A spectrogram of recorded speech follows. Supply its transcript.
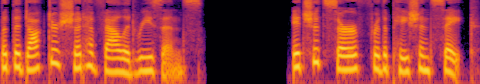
But the doctor should have valid reasons. It should serve for the patient's sake.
